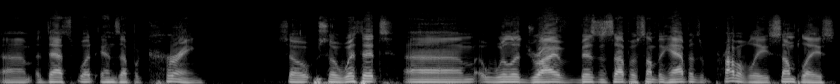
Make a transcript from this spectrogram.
um, that's what ends up occurring. So, so with it, um, will it drive business up if something happens? Probably someplace.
